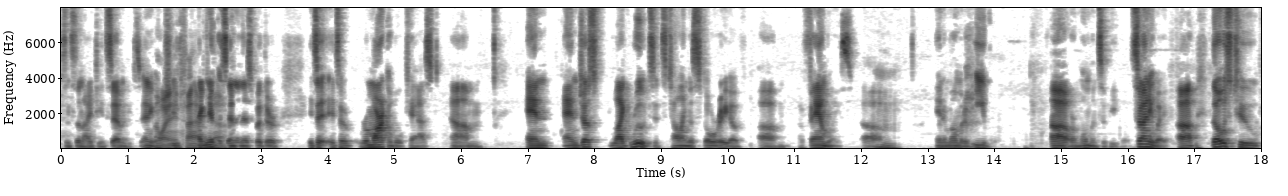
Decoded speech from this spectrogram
since the 1970s. Anyway, Oh, she's fact, magnificent in this, but they're it's a it's a remarkable cast. Um, and and just like Roots, it's telling the story of, um, of families. Um, Hmm. in a moment of evil uh, or moments of evil. So anyway, uh, those two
